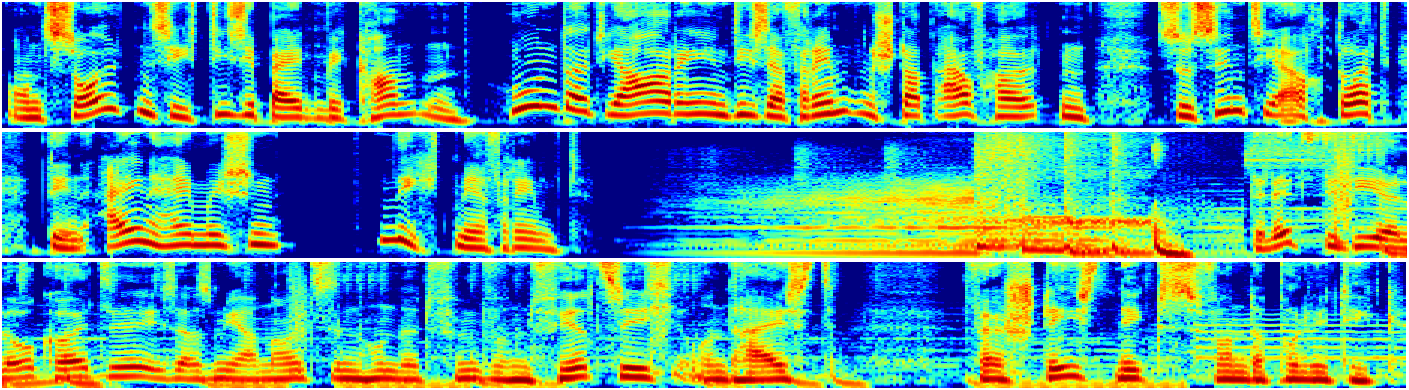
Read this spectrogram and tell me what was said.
Und sollten sich diese beiden Bekannten 100 Jahre in dieser fremden Stadt aufhalten, so sind sie auch dort den Einheimischen nicht mehr fremd. Der letzte Dialog heute ist aus dem Jahr 1945 und heißt Verstehst nix von der Politik.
